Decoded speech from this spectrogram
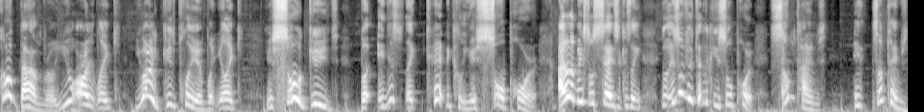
God damn, bro, you are like you are a good player, but you're like you're so good, but it just like technically you're so poor. I don't know that makes no sense because like no, it's not technically you're so poor. Sometimes, he sometimes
